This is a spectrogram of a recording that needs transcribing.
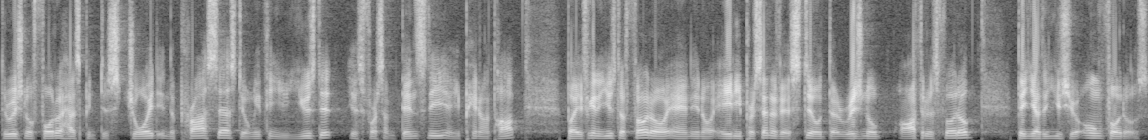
The original photo has been destroyed in the process. The only thing you used it is for some density and you paint on top. But if you're going to use the photo and you know 80% of it is still the original author's photo, then you have to use your own photos,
